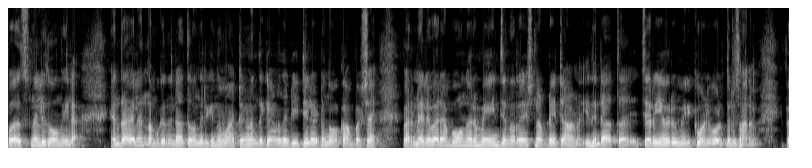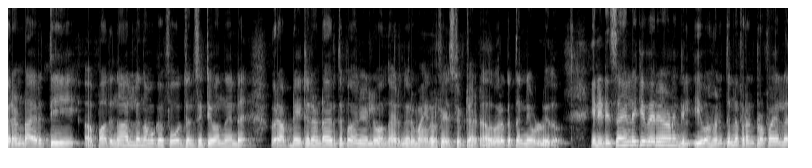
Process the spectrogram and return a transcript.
പേഴ്സണലി തോന്നിയില്ല. എന്തായാലും നമുക്ക് ഇതിന്റെ അകത്ത് വന്നിരിക്കുന്ന മാറ്റങ്ങൾ എന്തൊക്കെയാണെന്ന് ഡീറ്റെയിൽ ആയിട്ട് നോക്കാം. പക്ഷേ വെർണയിൽ വരാൻ പോകുന്ന ഒരു മെയിൻ ജനറേഷൻ അപ്ഡേറ്റ് ആണ്. ഇതിന്റെ അകത്ത് ചെറിയൊരു മിനിക്കോണി പോലത്തെ ഒരു സാധനം. ഇപ്പോൾ രണ്ടായിരത്തി പതിനാലിൽ നമുക്ക് ഫോർത്ത് ജൻ സിറ്റി വന്നതിന്റെ ഒരു അപ്ഡേറ്റ് രണ്ടായിരത്തി പതിനേഴിൽ വന്നായിരുന്നു ഒരു മൈനർ ഫേസ് ലിഫ്റ്റ് ആയിട്ട്. അതുപോലൊക്കെ തന്നെ ഉള്ളൂ ഇത്. ഇനി ഡിസൈനിലേക്ക് വരികയാണെങ്കിൽ ഈ വാഹനത്തിന്റെ ഫ്രണ്ട് പ്രൊഫൈലിൽ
